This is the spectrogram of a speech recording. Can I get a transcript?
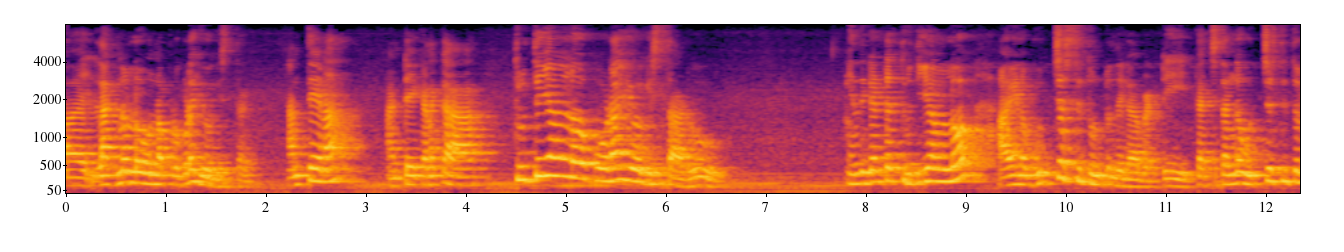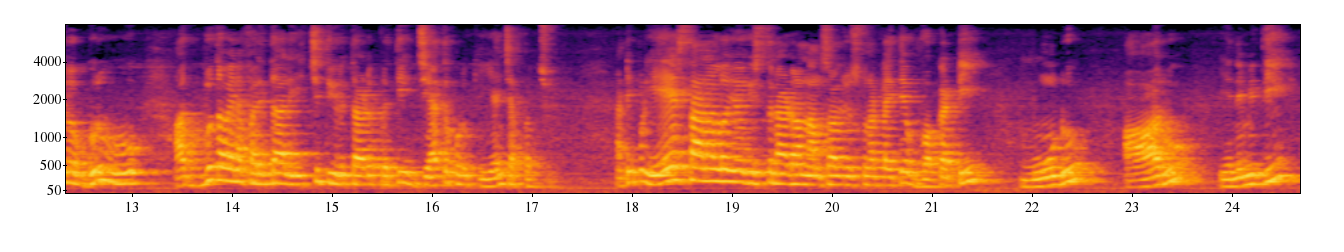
లగ్నంలో ఉన్నప్పుడు కూడా యోగిస్తాడు. అంతేనా? అంటే కనుక తృతీయంలో కూడా యోగిస్తాడు. ఎందుకంటే తృతీయంలో ఆయన ఉచ్చస్థితి ఉంటుంది కాబట్టి ఖచ్చితంగా ఉచ్చస్థితిలో గురువు అద్భుతమైన ఫలితాలు ఇచ్చి తీరుతాడు ప్రతి జాతకుడికి అని చెప్పచ్చు. అంటే ఇప్పుడు ఏ స్థానంలో యోగిస్తున్నాడు అన్న అంశాలు చూసుకున్నట్లయితే ఒకటి మూడు ఆరు ఎనిమిది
